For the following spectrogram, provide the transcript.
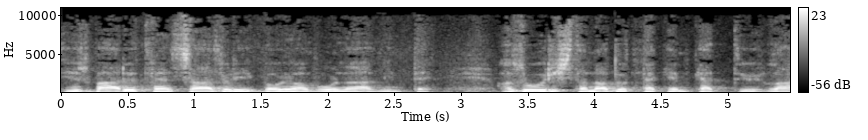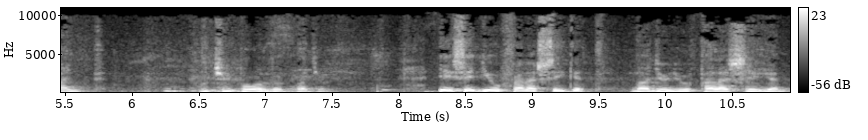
és bár 50 százalékban olyan volna, mint te. Az Úristen adott nekem kettő lányt, úgyhogy boldog vagyok. És egy jó feleséget. Nagyon jó feleségem.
